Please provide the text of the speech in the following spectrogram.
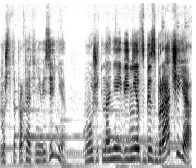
Может, это проклятие невезения? Может, на ней венец безбрачия?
